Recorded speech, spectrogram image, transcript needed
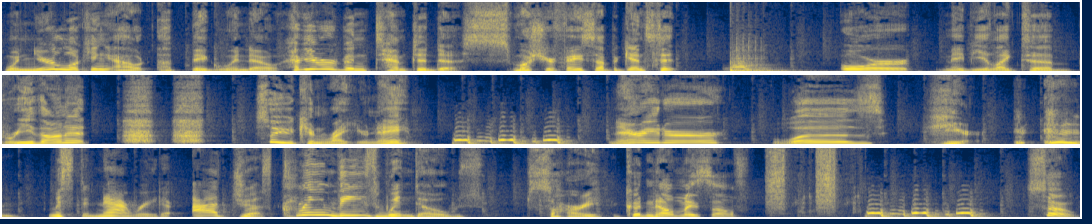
When you're looking out a big window, have you ever been tempted to smush your face up against it? Or maybe you like to breathe on it? So you can write your name. Narrator was here. Mr. Narrator, I just cleaned these windows. Sorry, couldn't help myself. So,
